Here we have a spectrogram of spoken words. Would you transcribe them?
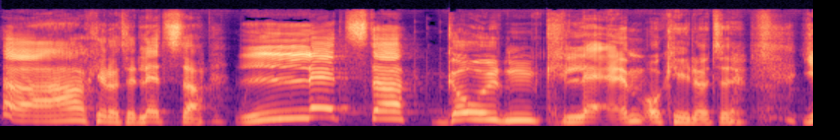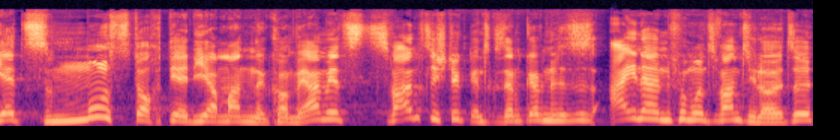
Ah, okay, Leute, letzter. Letzter Golden Clam. Okay, Leute, jetzt muss doch der Diamanten kommen. Wir haben jetzt 20 Stück insgesamt geöffnet. Das ist einer in 25, Leute.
